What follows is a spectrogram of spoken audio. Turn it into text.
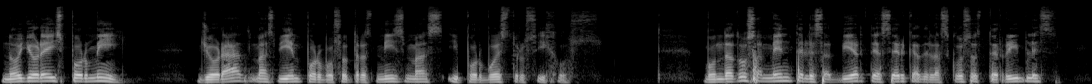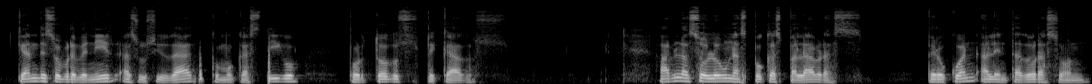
no lloréis por mí, Llorad más bien por vosotras mismas y por vuestros hijos. Bondadosamente les advierte acerca de las cosas terribles que han de sobrevenir a su ciudad como castigo por todos sus pecados. Habla solo unas pocas palabras, pero cuán alentadoras son.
